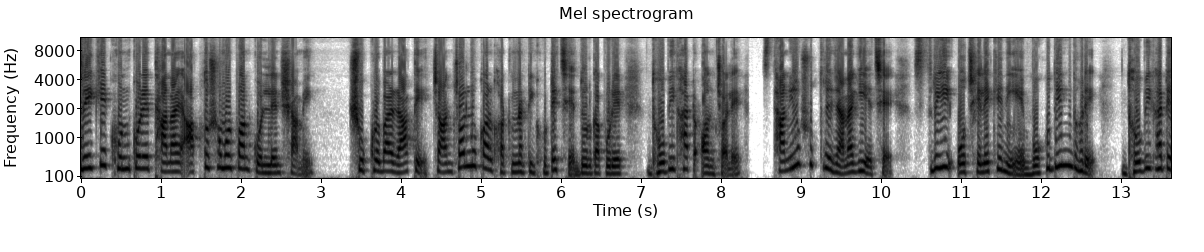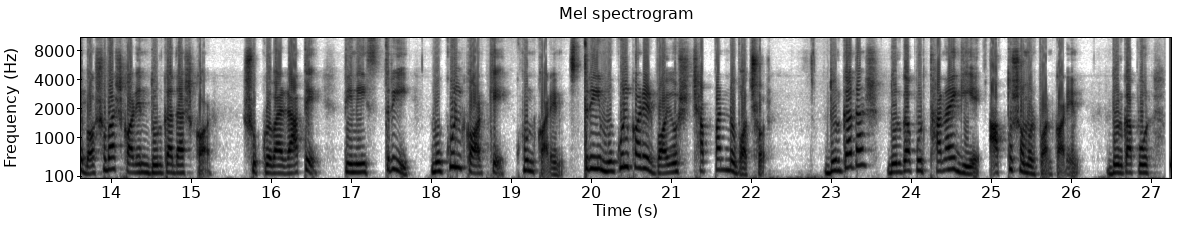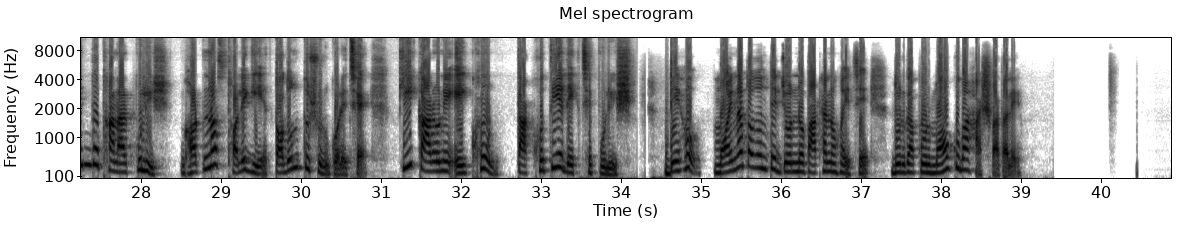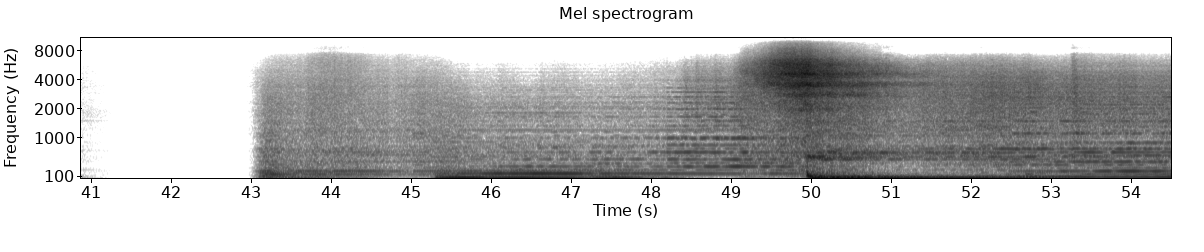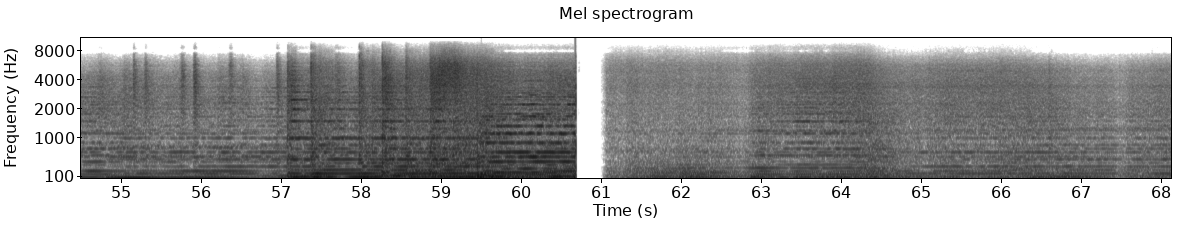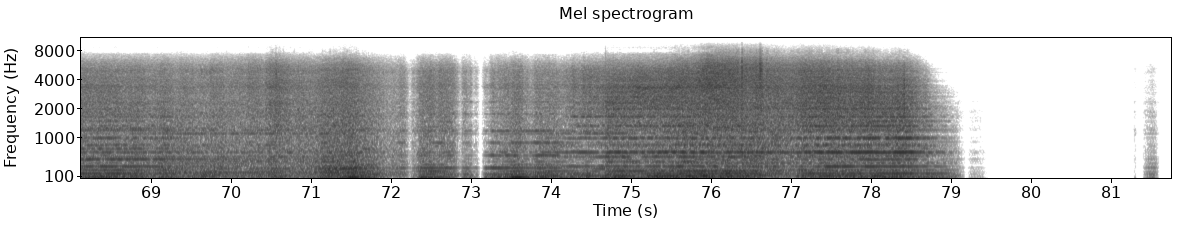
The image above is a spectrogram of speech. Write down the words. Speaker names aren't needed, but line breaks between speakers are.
স্ত্রীকে খুন করে থানায় আত্মসমর্পণ করলেন স্বামী। শুক্রবার রাতে চাঞ্চল্যকর ঘটনাটি ঘটেছে দুর্গাপুরের ধোবিঘাট অঞ্চলে। স্থানীয় সূত্রে জানা গিয়েছে, স্ত্রী ও ছেলেকে নিয়ে বহুদিন ধরে ধোবিঘাটে বসবাস করেন দুর্গাদাস কর। শুক্রবার রাতে তিনি স্ত্রী মুকুল করকে খুন করেন। স্ত্রী মুকুল করের বয়স ছাপ্পান্ন বছর। দুর্গাদাস দুর্গাপুর থানায় গিয়ে আত্মসমর্পণ করেন। দুর্গাপুর হিন্দু থানার পুলিশ ঘটনাস্থলে গিয়ে তদন্ত শুরু করেছে। কি কারণে এই খুন তা খতিয়ে দেখছে পুলিশ। দেহ ময়না তদন্তের জন্য পাঠানো হয়েছে দুর্গাপুর মহকুমা হাসপাতালে।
